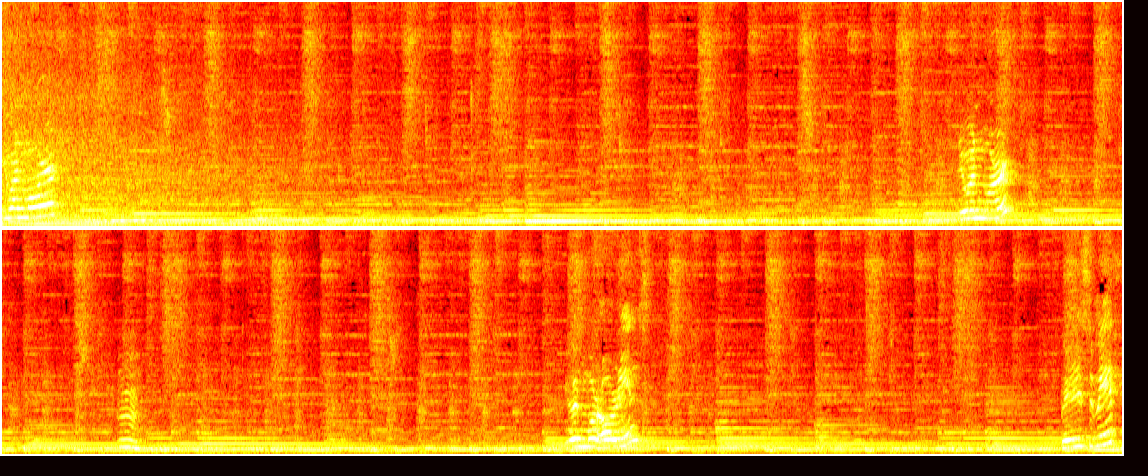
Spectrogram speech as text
You want more? You want more? Mm. You want more orange? Very sweet?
